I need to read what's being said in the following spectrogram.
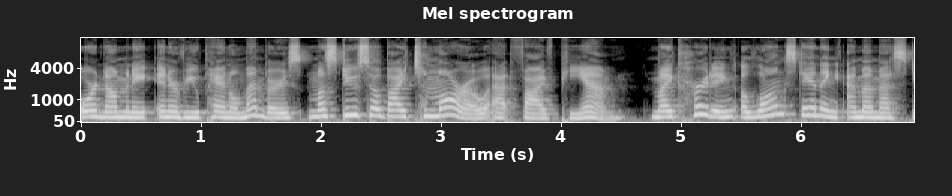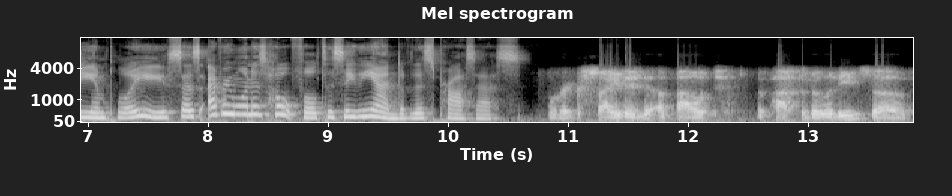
or nominate interview panel members must do so by tomorrow at 5 p.m. Mike Herding, a long-standing MMSD employee, says everyone is hopeful to see the end of this process. We're excited about the possibilities of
